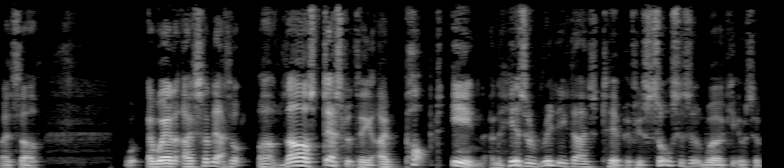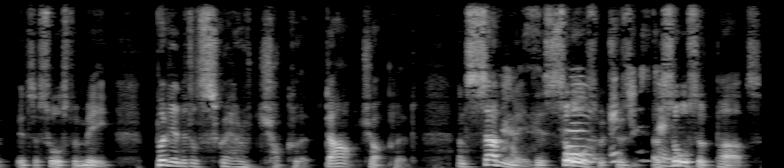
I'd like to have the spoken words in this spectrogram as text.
myself. And when I suddenly I thought, oh, last desperate thing, I popped in, and here's a really nice tip: if your sauce isn't working, it's a it's a sauce for meat. Put in a little square of chocolate, dark chocolate, and suddenly this so sauce, which was a sauce of parts,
